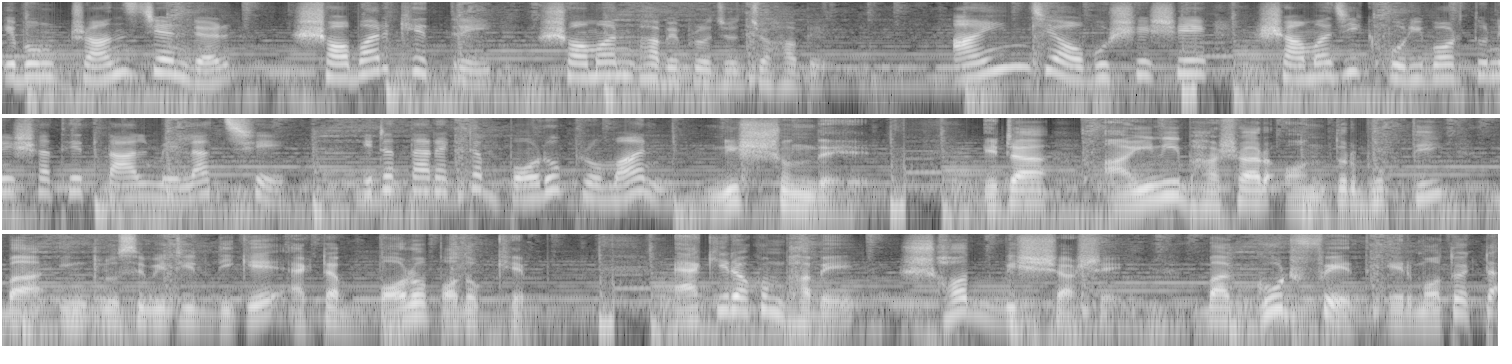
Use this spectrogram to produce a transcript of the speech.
এবং ট্রান্সজেন্ডার সবার ক্ষেত্রেই সমানভাবে প্রযোজ্য হবে। আইন যে অবশেষে সামাজিক পরিবর্তনের সাথে তাল মেলাচ্ছে এটা তার একটা বড় প্রমাণ। নিঃসন্দেহে। এটা আইনি ভাষার অন্তর্ভুক্তি বা ইনক্লুসিভিটির দিকে একটা বড় পদক্ষেপ। একই রকমভাবে সৎ বিশ্বাসে বা গুড ফেথ এর মতো একটা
